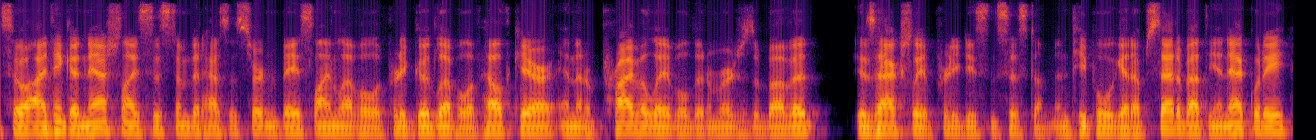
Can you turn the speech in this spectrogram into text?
so I think a nationalized system that has a certain baseline level, a pretty good level of healthcare, and then a private label that emerges above it is actually a pretty decent system. And people will get upset about the inequity,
